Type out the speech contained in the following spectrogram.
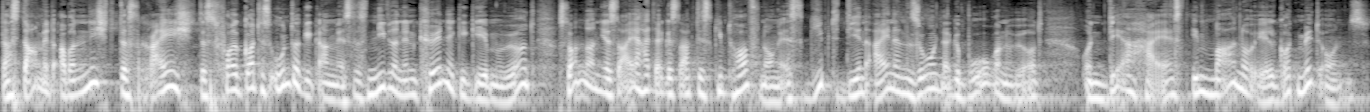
dass damit aber nicht das Reich, das Volk Gottes untergegangen ist, dass nie wieder einen König gegeben wird, sondern Jesaja hat ja gesagt, es gibt Hoffnung. Es gibt den einen Sohn, der geboren wird und der heißt Immanuel, Gott mit uns.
